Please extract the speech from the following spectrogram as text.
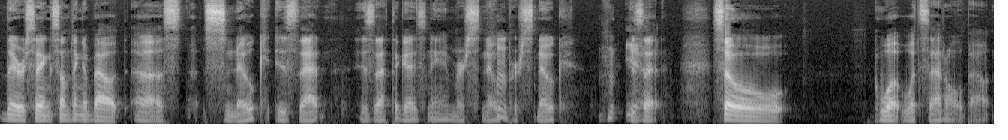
they were saying something about uh, S- Snoke. Is that is that the guy's name or Snoke or Snoke? Is that so? What what's that all about?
